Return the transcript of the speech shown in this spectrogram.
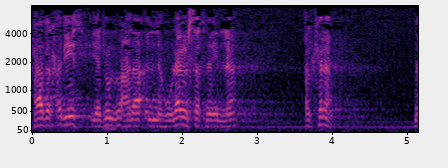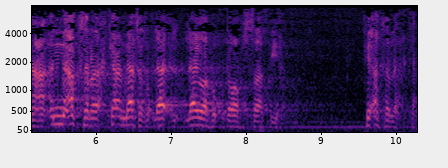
هذا الحديث يدل على أنه لا يستثنى إلا الكلام مع أن أكثر الأحكام لا, لا, لا يوافق طواف الصلاة فيها في أكثر الأحكام.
